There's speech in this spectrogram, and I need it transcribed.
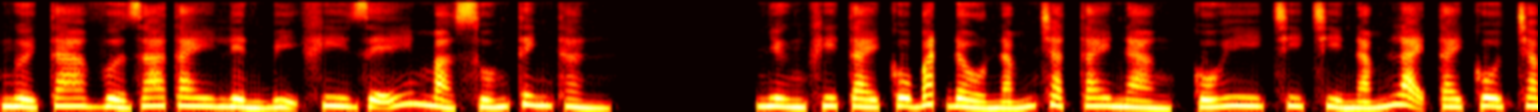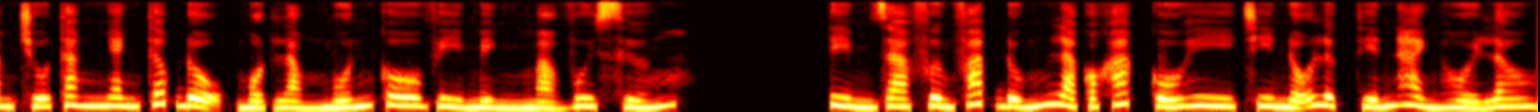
người ta vừa ra tay liền bị khi dễ mà xuống tinh thần. Nhưng khi tay cô bắt đầu nắm chặt tay nàng, cố Hi Chi chỉ nắm lại tay cô chăm chú tăng nhanh tốc độ, một lòng muốn cô vì mình mà vui sướng. Tìm ra phương pháp đúng là có khác cố Hi Chi nỗ lực tiến hành hồi lâu,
